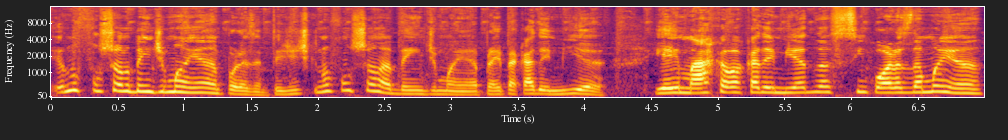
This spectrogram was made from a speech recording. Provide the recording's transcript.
Eu não funciono bem de manhã, por exemplo. Tem gente que não funciona bem de manhã para ir para academia e aí marca a academia das 5 horas da manhã.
